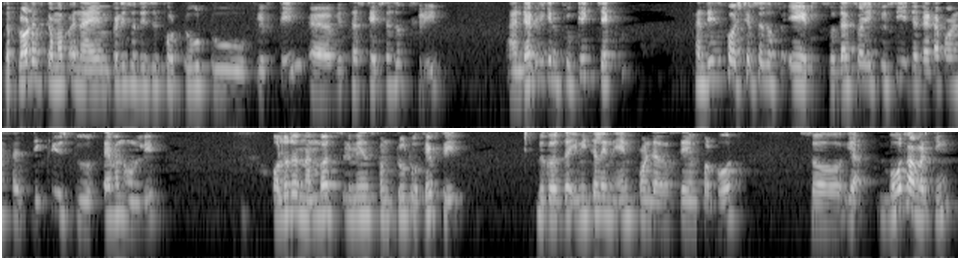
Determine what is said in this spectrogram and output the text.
the plot has come up and i am pretty sure this is for 2 to 50 uh, with the step size of 3 and that we can quickly check. And this is for step size of 8 so that's why if you see the data points has decreased to 7 only although the numbers remains from 2 to 50 because the initial and end point are the same for both. So yeah both are working.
